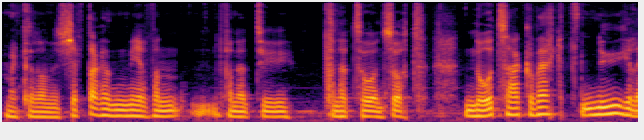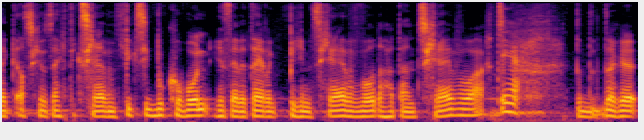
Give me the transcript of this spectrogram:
Maakt er dan een shift dat je meer van, vanuit je vanuit zo'n soort noodzaak werkt nu. Gelijk als je zegt, ik schrijf een fictieboek gewoon, je bent het eigenlijk beginnen schrijven voordat je het aan het schrijven waart. Ja. Dat, dat, je,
